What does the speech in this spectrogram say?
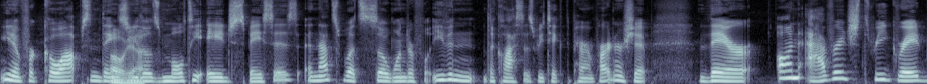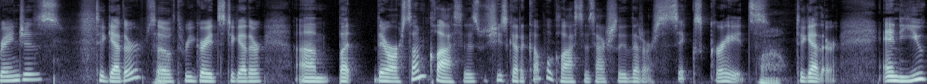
You know, for co-ops and things, Oh, yeah. those multi-age spaces, and that's what's so wonderful. Even the classes we take the parent partnership, they're on average three grade ranges together, so three grades together. Um, but there are some classes. She's got a couple classes actually that are six grades together, and you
